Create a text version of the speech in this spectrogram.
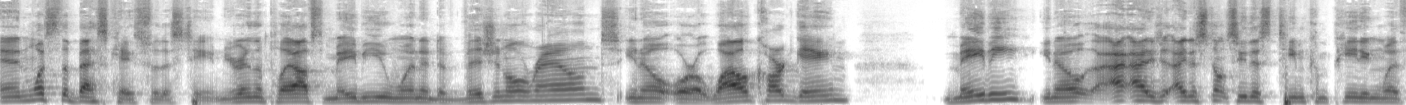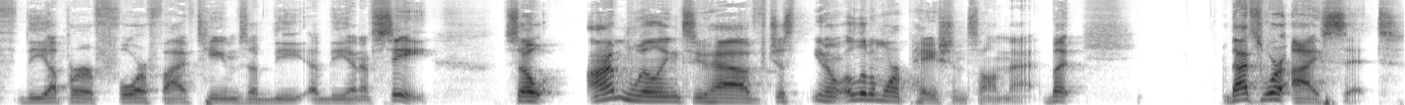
And what's the best case for this team? You're in the playoffs. Maybe you win a divisional round, you know, or a wild card game. Maybe, you know, I, I, I just don't see this team competing with the upper four or five teams of the of the NFC. So I'm willing to have just, you know, a little more patience on that. But that's where I sit.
